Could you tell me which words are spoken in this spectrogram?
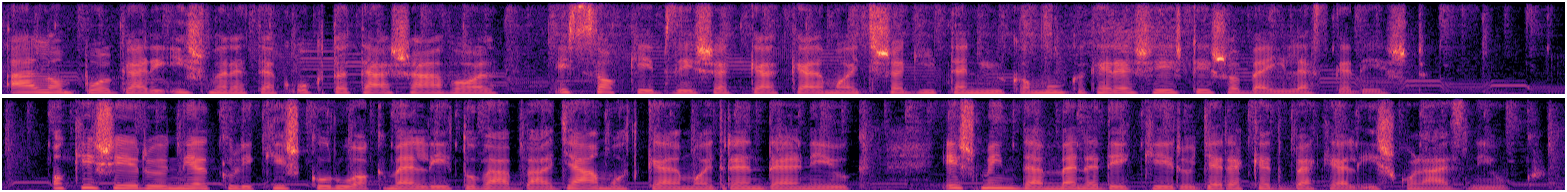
állampolgári ismeretek oktatásával és szakképzésekkel kell majd segíteniük a munkakeresést és a beilleszkedést. A kísérő nélküli kiskorúak mellé továbbá gyámot kell majd rendelniük, és minden menedékkérő gyereket be kell iskolázniuk.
